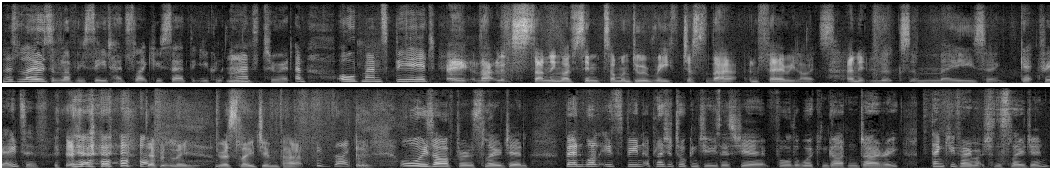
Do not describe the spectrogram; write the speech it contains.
And there's loads of lovely seed heads, like you said, that you can Mm. add to it. And old man's beard. Hey, that looks stunning. I've seen someone do a wreath, just that, and fairy lights, and it looks amazing. Get creative. yeah. Definitely. Do a sloe gin, perhaps. exactly. Always after a sloe gin. Ben, well, it's been a pleasure talking to you this year for the Working Garden Diary. Thank you very much for the sloe gin,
